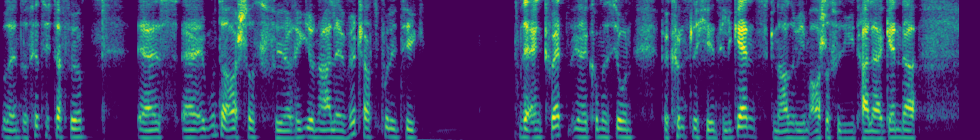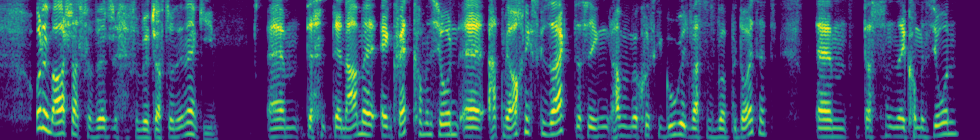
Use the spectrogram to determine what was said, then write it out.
oder interessiert sich dafür. Er ist äh, im Unterausschuss für regionale Wirtschaftspolitik der Enquete-Kommission für künstliche Intelligenz, genauso wie im Ausschuss für digitale Agenda und im Ausschuss für, Wir für Wirtschaft und Energie. Ähm, das, der Name Enquete-Kommission äh, hat mir auch nichts gesagt, deswegen haben wir mal kurz gegoogelt, was das überhaupt bedeutet. Ähm, das ist eine Kommission,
